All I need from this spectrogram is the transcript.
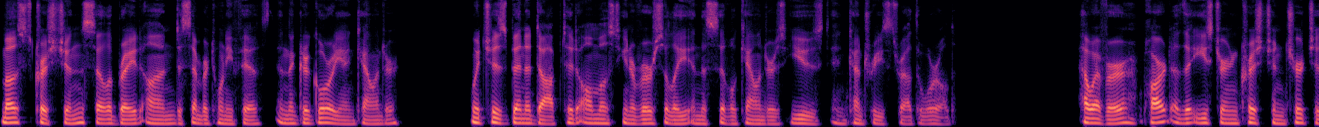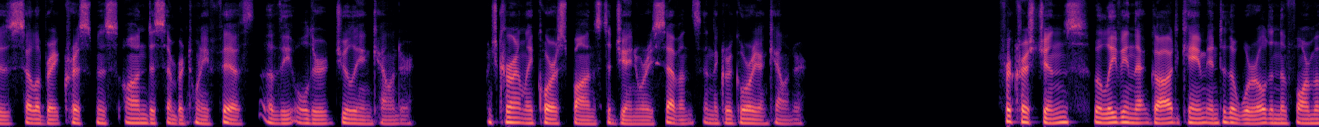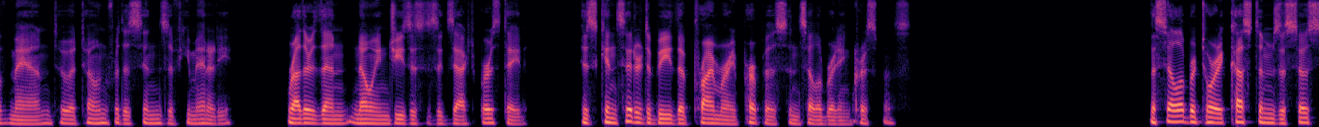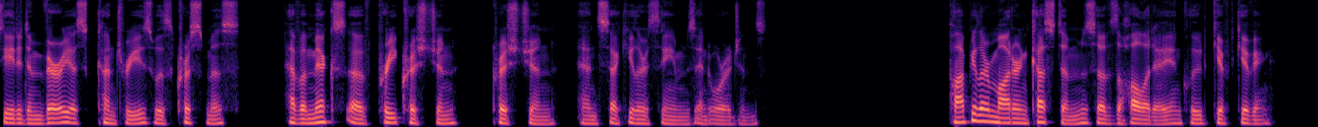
Most Christians celebrate on December 25th in the Gregorian calendar, which has been adopted almost universally in the civil calendars used in countries throughout the world. However, part of the Eastern Christian churches celebrate Christmas on December 25th of the older Julian calendar, which currently corresponds to January 7th in the Gregorian calendar. For Christians, believing that God came into the world in the form of man to atone for the sins of humanity, rather than knowing Jesus' exact birth date, is considered to be the primary purpose in celebrating Christmas. The celebratory customs associated in various countries with Christmas have a mix of pre Christian, Christian, and secular themes and origins. Popular modern customs of the holiday include gift giving,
